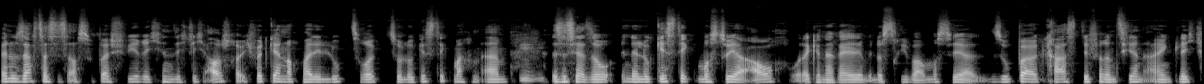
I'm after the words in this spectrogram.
wenn du sagst, das ist auch super schwierig hinsichtlich Ausschreibung, ich würde gerne nochmal den Loop zurück zur Logistik machen. Ähm, mhm. Es ist ja so, in der Logistik musst du ja auch, oder generell im Industriebau musst du ja super krass differenzieren eigentlich,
